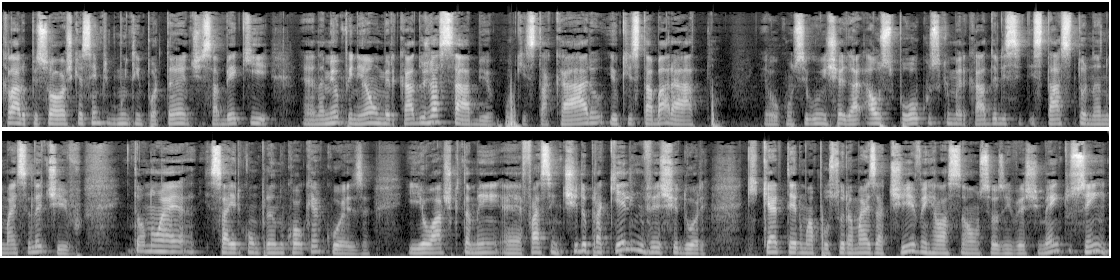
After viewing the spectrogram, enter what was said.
Claro, pessoal, acho que é sempre muito importante saber que, é, na minha opinião, o mercado já sabe o que está caro e o que está barato. Eu consigo enxergar aos poucos que o mercado ele está se tornando mais seletivo. Então não é sair comprando qualquer coisa. E eu acho que também é, faz sentido para aquele investidor que quer ter uma postura mais ativa em relação aos seus investimentos, sim,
